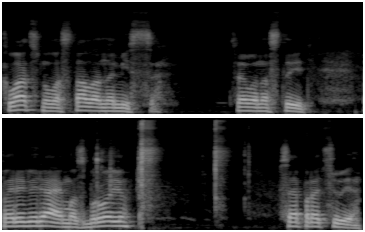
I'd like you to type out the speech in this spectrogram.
Клацнула, стала на місце. Це вона стоїть. Перевіряємо зброю. Все працює.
